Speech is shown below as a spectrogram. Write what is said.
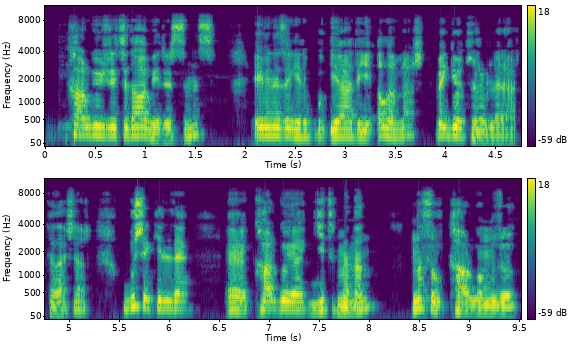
bir kargo ücreti daha verirsiniz. Evinize gelip bu iadeyi alırlar ve götürürler arkadaşlar. Bu şekilde e, kargoya gitmeden nasıl kargomuzu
